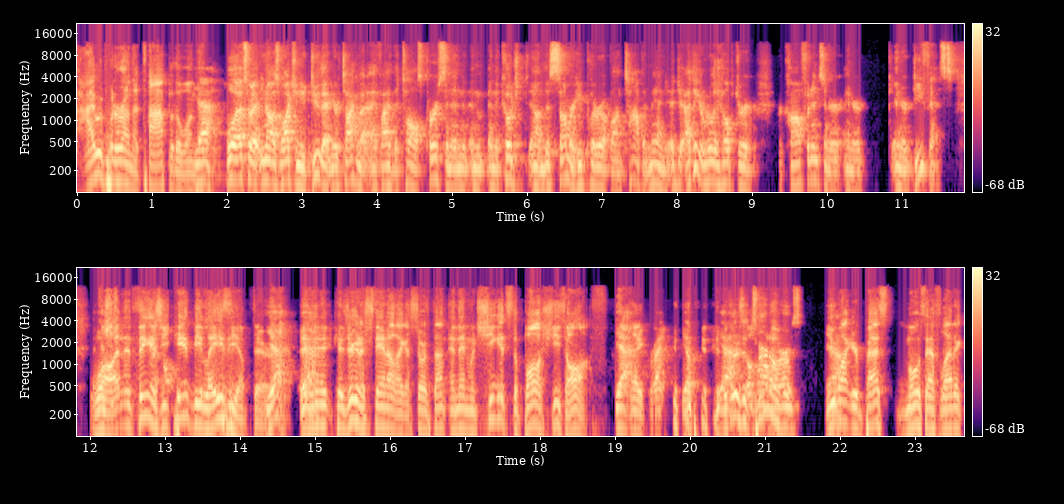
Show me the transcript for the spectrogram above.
I would put her on the top of the one. Yeah, well, that's what you know. I was watching you do that, and you were talking about if I had the tallest person, and and, and the coach um, this summer he put her up on top, and man, it, I think it really helped her her confidence and her and her and her defense. Well, and the thing is, you can't be lazy up there. Yeah, yeah. Because you're going to stand out like a sore thumb. And then when she gets the ball, she's off. Yeah, like right. Yep. Yeah. if there's a turnover, you want your best, most athletic.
